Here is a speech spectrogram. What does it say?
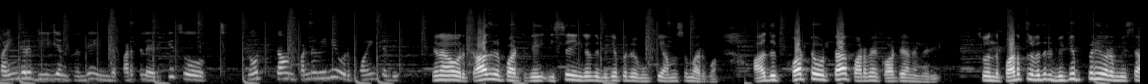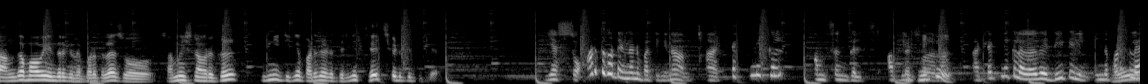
பயங்கர பிஜிஎம்ஸ் வந்து இந்த படத்துல இருக்கு. ஸோ நோட் டவுன் பண்ண வேண்டிய ஒரு பாயிண்ட் அது. ஏன்னா ஒரு காதல் பாட்டுக்கு இசைங்கிறது மிகப்பெரிய முக்கிய அம்சமா இருக்கும். அது கோட்டை விட்டா படமே கோட்டையான மாரி. ஸோ இந்த படத்தில் வந்துட்டு மிகப்பெரிய ஒரு மிஸ் அங்கமாகவே இருந்திருக்கு இந்த படத்தில். ஸோ சமீஷன் அவர்கள் பின்னிட்டீங்க படத்தில் எடுத்துட்டீங்க தேய்ச்சி எடுத்துட்டீங்க. எஸ் ஸோ அடுத்த கட்டம் என்னன்னு பாத்தீங்கன்னா டெக்னிக்கல் அம்சங்கள் அப்படின்னு டெக்னிக்கல் சொல்லலாம். டெக்னிக்கல் அதாவது டீடைலிங் இந்த படத்துல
